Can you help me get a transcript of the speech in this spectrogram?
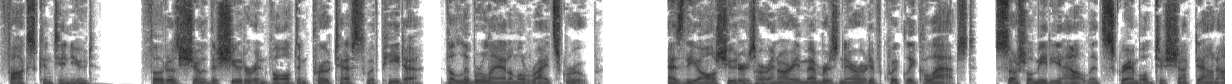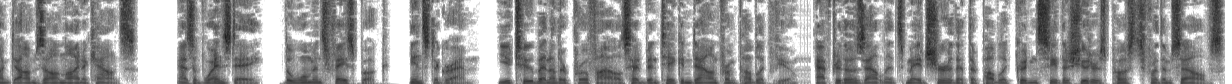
Fox continued. Photos showed the shooter involved in protests with PETA, the liberal animal rights group. As the all shooters are NRA members narrative quickly collapsed, social media outlets scrambled to shut down Aghdam's online accounts. As of Wednesday, the woman's Facebook, Instagram, YouTube and other profiles had been taken down from public view. After those outlets made sure that the public couldn't see the shooter's posts for themselves,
